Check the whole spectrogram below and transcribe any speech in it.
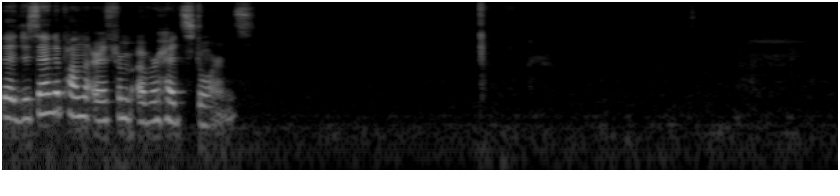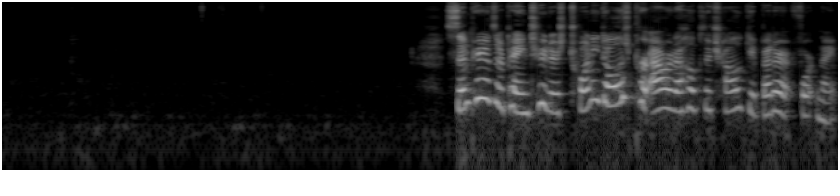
that descend upon the earth from overhead storms. Some parents are paying tutors $20 per hour to help their child get better at Fortnite.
